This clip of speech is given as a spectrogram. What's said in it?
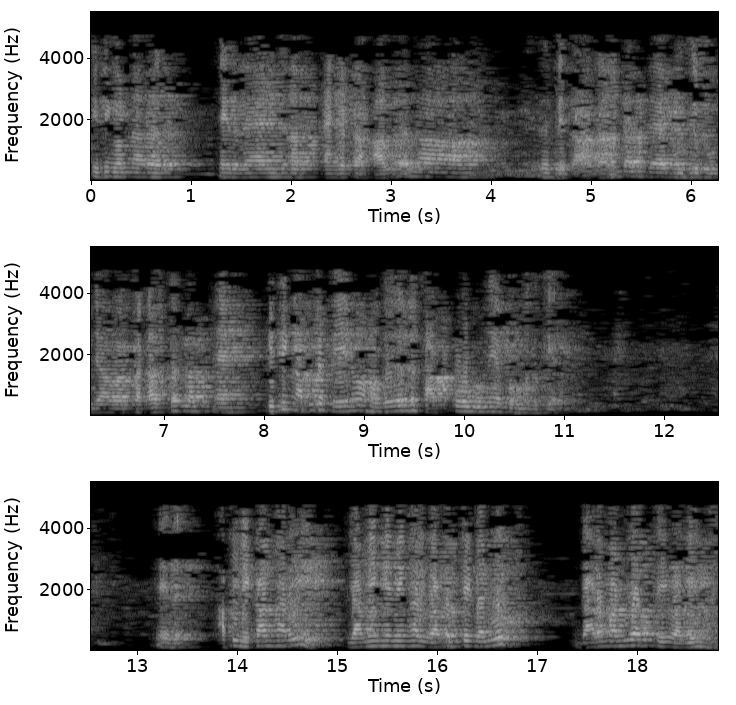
ඉතින් ඔන්න අර නේද රෑන්දන ඇඟට අල්ලලා බෙදා ගන්නත් බෑ බුද්ධ පූජාවක් සකස් කරලත් නෑ. ඉතින් අපිට පේනවා හොඳට සක්කෝ ගුණය කොහොමද කියලා. නේද? අපි නිකන් හරි යමින් යමින් හරි වටපිටේ බැලුවොත් ධර්මණුවත් ඒ වගේමයි.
